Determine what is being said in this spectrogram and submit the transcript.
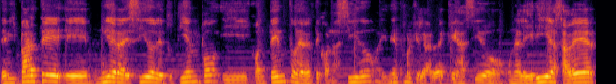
de mi parte, eh, muy agradecido de tu tiempo y contento de haberte conocido, Inés, porque la verdad que ha sido una alegría saber,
